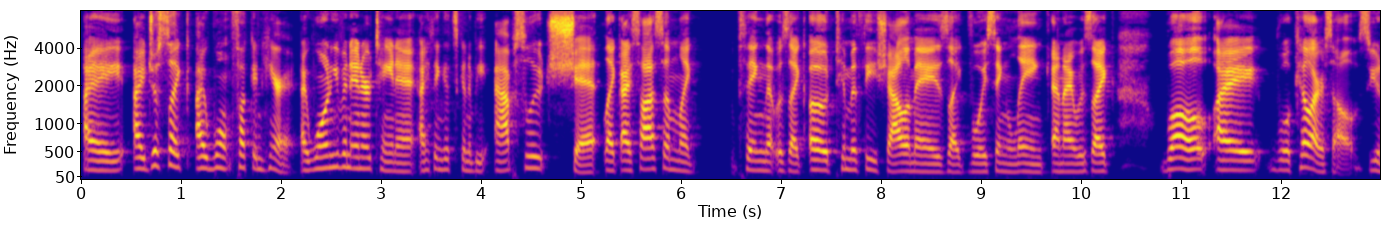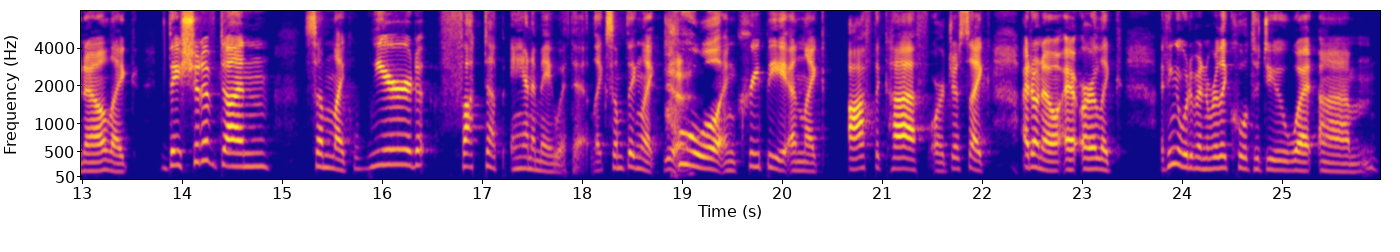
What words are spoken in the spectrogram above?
I, I just like, I won't fucking hear it. I won't even entertain it. I think it's going to be absolute shit. Like, I saw some like thing that was like, oh, Timothée Chalamet is like voicing Link, and I was like, well, I will kill ourselves, you know, like they should have done some like weird fucked up anime with it like something like Yeah. cool and creepy and like off the cuff or just like i don't know or like i think it would have been really cool to do what um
